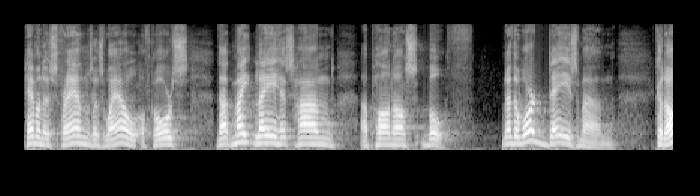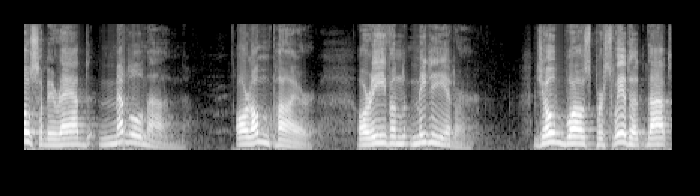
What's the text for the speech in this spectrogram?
him and his friends as well, of course, that might lay his hand upon us both. Now, the word days man could also be read middleman, or umpire, or even mediator. Job was persuaded that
